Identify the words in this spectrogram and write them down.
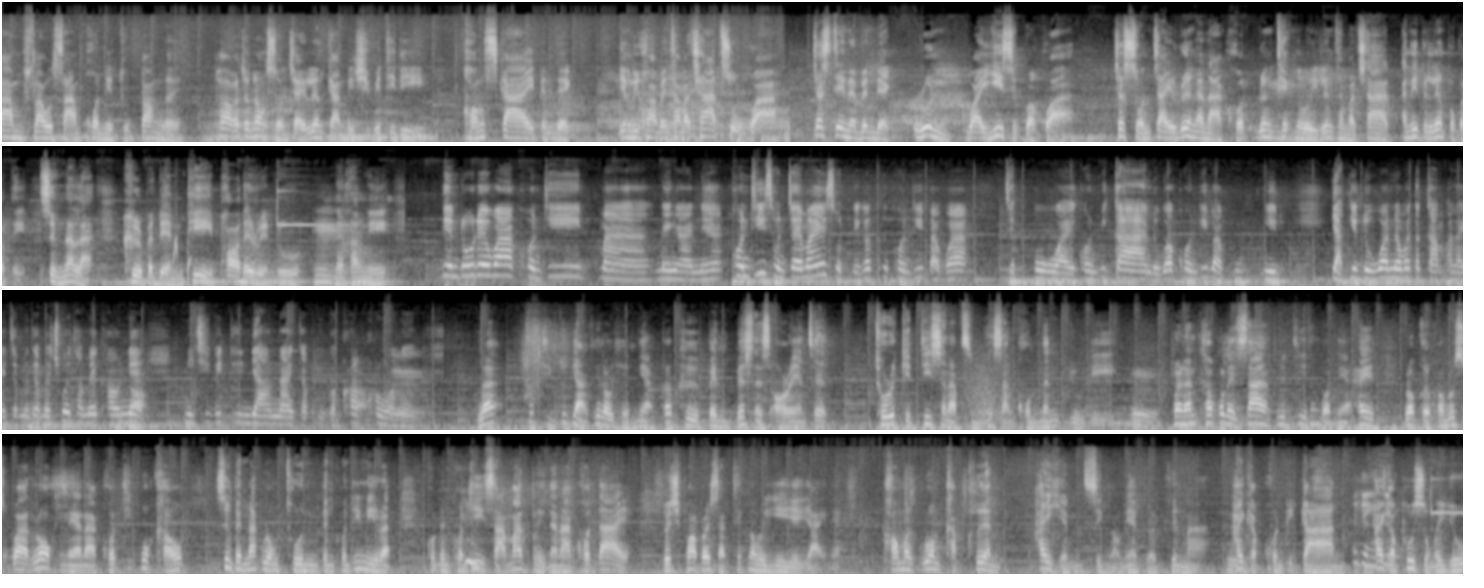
ตามเราสามคนนี่ถูกต้องเลย พ่อก็จะต้องสนใจเรื่องการมีชีวิตที่ดี ของสกายเป็นเด็ก ยังมีความเป็นธรรมชาติสูงกว่าจัสตินเนี่ยเป็นเด็กรุ่นวัย 20 กว่ากว่าๆ จะสนใจเรื่องอนาคต เรื่องเทคโนโลยีเรื่องธรรมชาติ อันนี้เป็นเรื่องปกติ ซึ่งนั่นแหละ คือประเด็นที่พ่อได้เรียนรู้อืมในครั้งนี้ เรียนรู้ได้ว่าคนที่มาในงานเนี้ยคนที่สนใจมากที่สุดนี่ก็คือคนที่แบบว่าเจ็บป่วย คนพิการหรือว่าคนที่แบบมีอยากจะดูว่านวัตกรรมอะไรจะมันจะมาช่วยทำให้เขาเนี่ยมีชีวิตยืนยาวนานกับอยู่กับครอบครัวไงและทุกสิ่งทุกอย่างที่เราเห็นเนี่ยก็คือเป็น business oriented ธุรกิจที่สนับสนุนให้สังคมนั้นอยู่ดี อืม เพราะฉะนั้นเขาก็เลยสร้างพื้นที่ทั้งหมดเนี่ยให้เราเกิดความรู้สึกว่าโลกในอนาคตที่พวกเขาซึ่งเป็นนักลงทุนเป็นคนที่มีระคนเป็นคนที่สามารถผลิตอนาคตได้ โดยเฉพาะบริษัทเทคโนโลยีใหญ่ๆเนี่ยเขามาร่วมขับเคลื่อนให้เห็นสิ่งเหล่านี้เกิดขึ้นมา อืม ให้กับคนพิการ แต่จริงๆ ให้กับผู้สูงอายุ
